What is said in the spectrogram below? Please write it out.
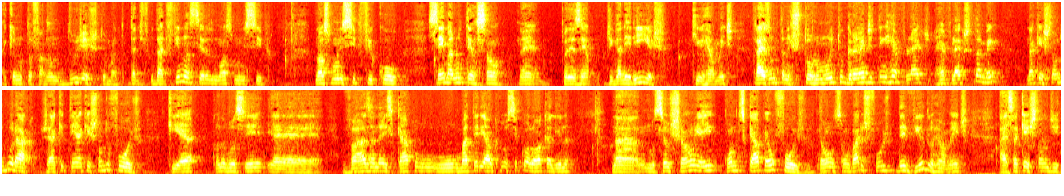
aqui eu não estou falando do gestor, mas da dificuldade financeira do nosso município. Nosso município ficou sem manutenção, né, por exemplo, de galerias, que realmente traz um transtorno muito grande e tem reflexo, reflexo também na questão do buraco, já que tem a questão do fojo, que é quando você é, vaza, né, escapa o, o, material que você coloca ali na, na, no seu chão e aí quando escapa é o fojo. Então são vários fojos devido realmente a essa questão de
